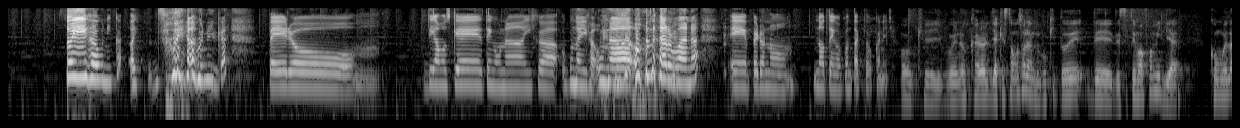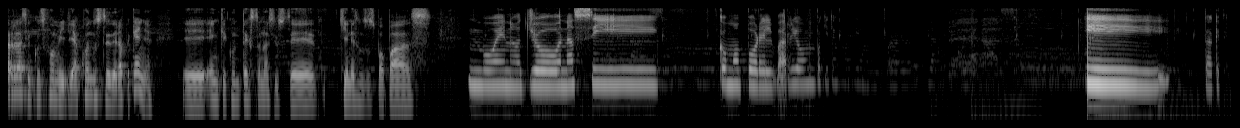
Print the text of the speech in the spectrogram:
soy hija única, ay, soy hija única, pero digamos que tengo una hija, una hija, una, una hermana, eh, pero no, no tengo contacto con ella. Ok, bueno, Carol, ya que estamos hablando un poquito de, de, este tema familiar, ¿cómo es la relación con su familia cuando usted era pequeña? Eh, ¿En qué contexto nació usted? ¿Quiénes son sus papás? Bueno, yo nací como por el barrio un poquito infantil. Y que te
